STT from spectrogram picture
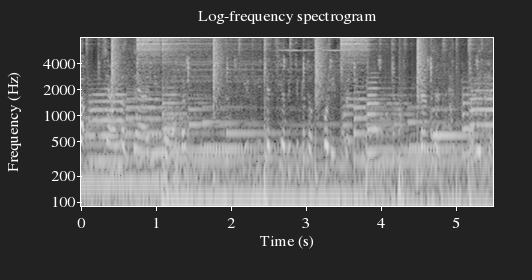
oh, they're not there anymore, but you, you can see a little bit of police. But that's a, a little.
